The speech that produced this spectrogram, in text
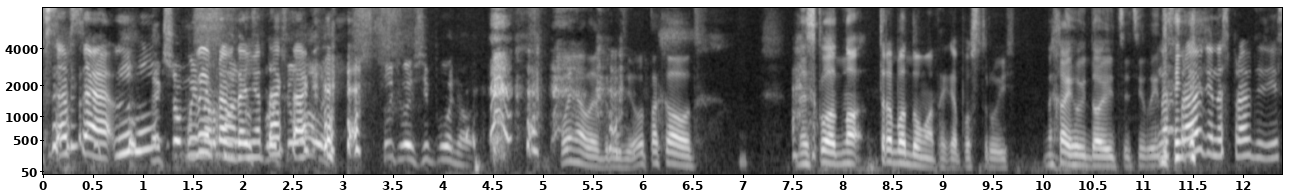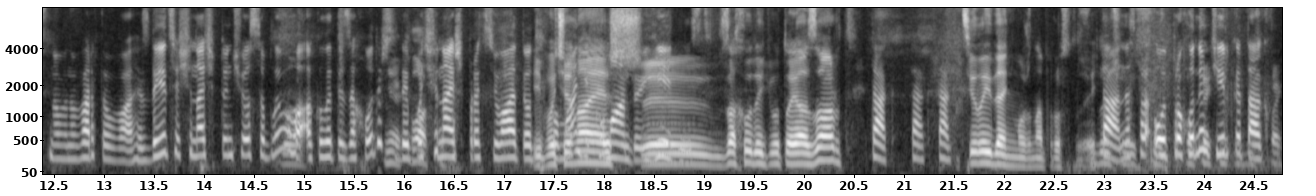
все, все. Мгм. Так що ми Виправдання, нормально так, так. спрацювали. Суть ви всі поняли. поняли, друзі? Отака от нескладна. Треба вдома таке построїть. Нехай гойдаються цілий день. Насправді, насправді, дійсно, воно варто уваги. Здається, що начебто нічого особливого, а коли ти заходиш Ні, сюди, класно. починаєш працювати от І в команді починаєш командою, е, заходить в той азарт. Так, так, так. Цілий день можна просто. Сюди Так, через наспра- всю от проходимо тільки так.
